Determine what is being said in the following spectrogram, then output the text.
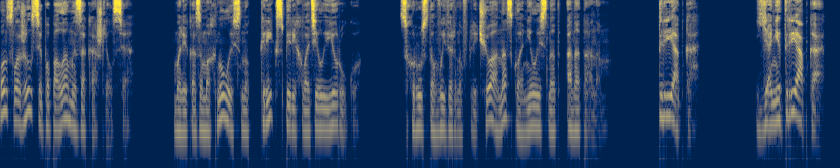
Он сложился пополам и закашлялся. Малика замахнулась, но Крикс перехватил ее руку. С хрустом вывернув плечо, она склонилась над Анатаном. «Тряпка!» «Я не тряпка!»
